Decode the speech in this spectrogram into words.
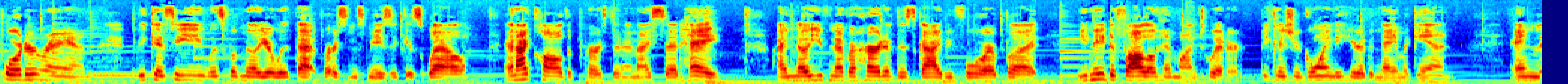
Porter ran because he was familiar with that person's music as well. And I called the person and I said, Hey, I know you've never heard of this guy before, but you need to follow him on Twitter because you're going to hear the name again. And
